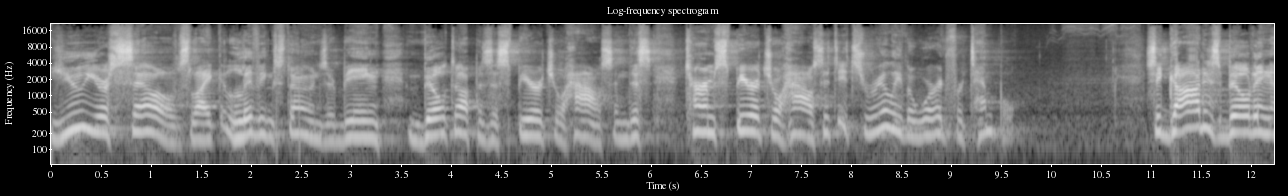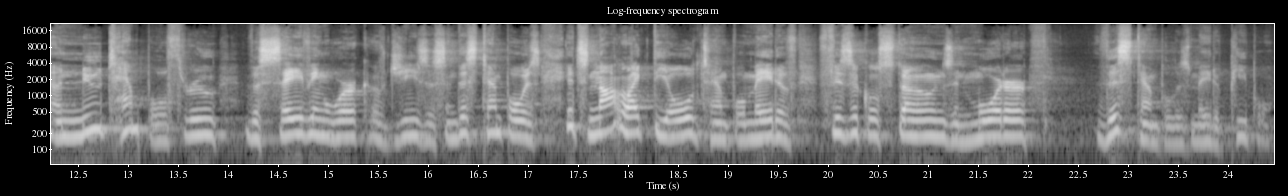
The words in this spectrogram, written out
you yourselves, like living stones, are being built up as a spiritual house. And this term, spiritual house, it, it's really the word for temple. See, God is building a new temple through the saving work of Jesus. And this temple is, it's not like the old temple made of physical stones and mortar. This temple is made of people.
